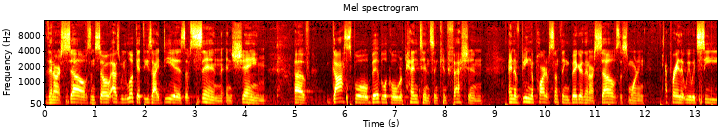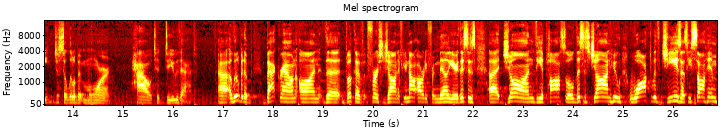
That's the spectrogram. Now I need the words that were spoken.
than ourselves. And so as we look at these ideas of sin and shame, of gospel, biblical repentance and confession, and of being a part of something bigger than ourselves this morning, I pray that we would see just a little bit more how to do that. Uh, a little bit of background on the book of First John. If you're not already familiar, this is uh, John the apostle. This is John who walked with Jesus. He saw him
